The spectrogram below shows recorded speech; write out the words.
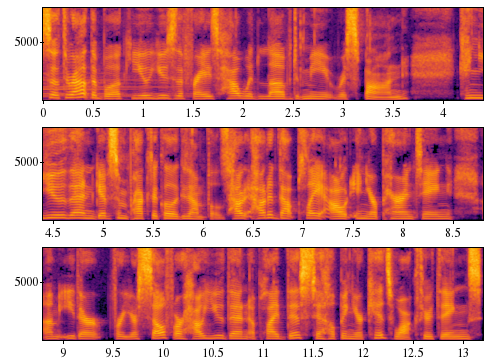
So, throughout the book, you use the phrase, How would loved me respond? Can you then give some practical examples? How, how did that play out in your parenting, um, either for yourself or how you then applied this to helping your kids walk through things,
